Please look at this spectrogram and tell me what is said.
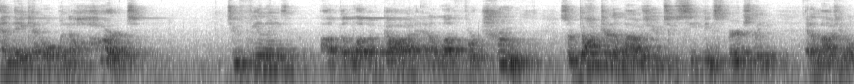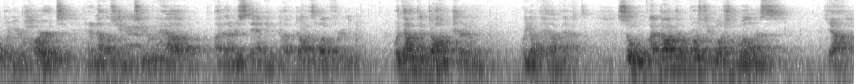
And they can open the heart to feelings of the love of God and a love for truth. So doctrine allows you to see things spiritually. It allows you to open your heart and it allows you to have an understanding of God's love for you. Without the doctrine, we don't have that. So a doctrinal approach to emotional wellness, yeah,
